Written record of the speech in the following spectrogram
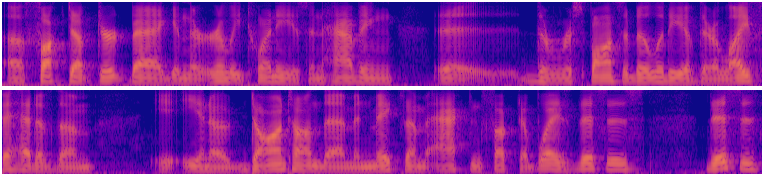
a fucked up dirtbag in their early 20s and having uh, the responsibility of their life ahead of them you know daunt on them and make them act in fucked up ways. This is this is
